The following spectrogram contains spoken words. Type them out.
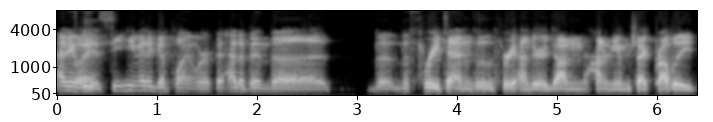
Anyways, he, he made a good point where if it had been the the the three ten to the three hundred, John Hunter Nemechek probably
